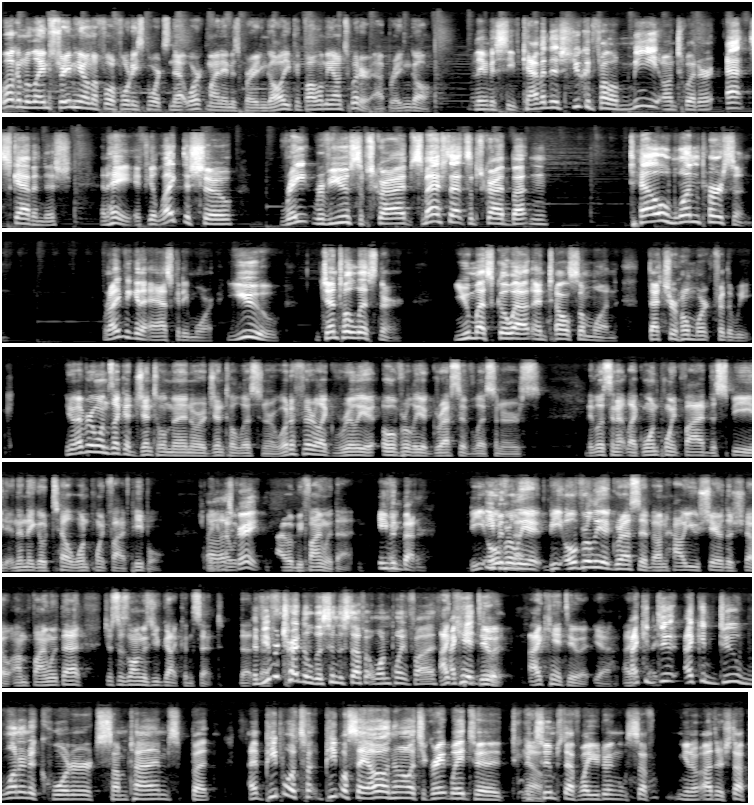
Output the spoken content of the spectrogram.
Welcome to Lame Stream here on the 440 Sports Network. My name is Braden Gall. You can follow me on Twitter at Braden Gall. My name is Steve Cavendish. You can follow me on Twitter at Scavendish. And hey, if you like the show, rate, review, subscribe, smash that subscribe button. Tell one person. We're not even going to ask anymore. You, gentle listener, you must go out and tell someone. That's your homework for the week. You know, everyone's like a gentleman or a gentle listener. What if they're like really overly aggressive listeners? They listen at like 1.5 the speed and then they go tell 1.5 people. Oh, like, Like, oh, I that's would- great. I would be fine with that. Even Like, better. Be Even overly be overly aggressive on how you share the show. I'm fine with that, just as long as you've got consent. That, Have you ever tried to listen to stuff at 1.5? I can't, do it. I can't do it. Yeah, I, could do I could do one and a quarter sometimes, but I, people people say, "Oh no, it's a great way to, to No. consume stuff while you're doing stuff, you know, other stuff."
